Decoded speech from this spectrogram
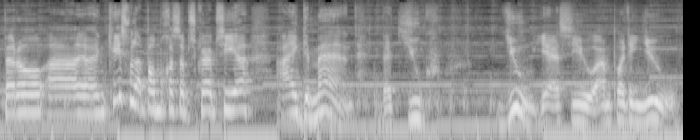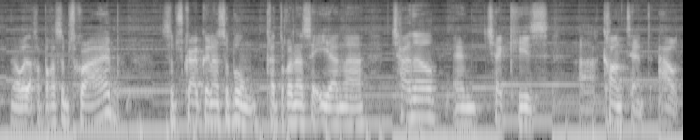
Pero uh, in case wala pa mo ka-subscribe siya I demand that you you yes you I'm pointing you nga wala ka pa ka-subscribe subscribe ka na subong kanto ka na sa iyang uh, channel and check his uh, content out.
